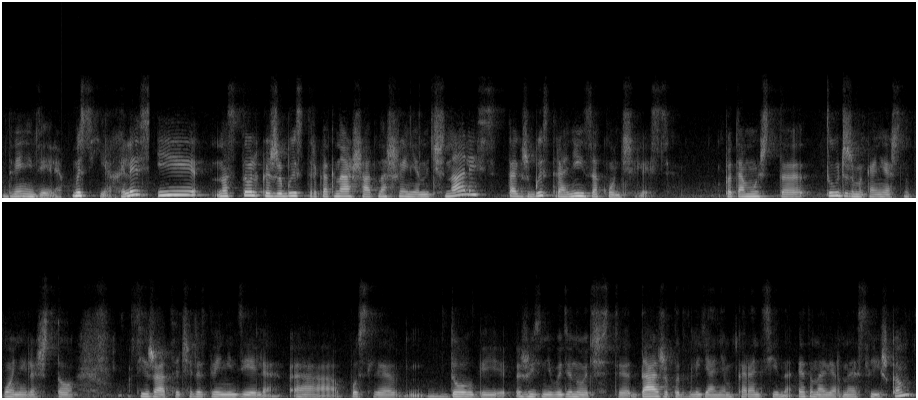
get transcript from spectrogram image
две недели. Мы съехались, и настолько же быстро, как наши отношения начинались, так же быстро они и закончились потому что тут же мы, конечно, поняли, что съезжаться через две недели э, после долгой жизни в одиночестве, даже под влиянием карантина, это, наверное, слишком,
